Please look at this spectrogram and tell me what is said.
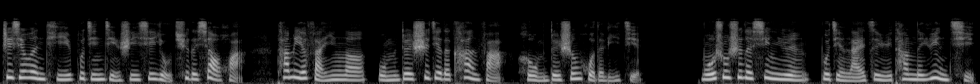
这些问题不仅仅是一些有趣的笑话，它们也反映了我们对世界的看法和我们对生活的理解。魔术师的幸运不仅来自于他们的运气，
